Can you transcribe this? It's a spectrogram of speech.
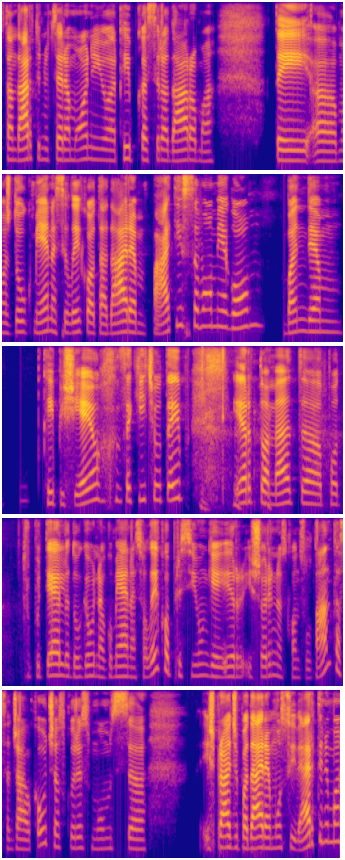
standartinių ceremonijų, ar kaip kas yra daroma. Tai a, maždaug mėnesį laiko tą darėm patys savo mėgom, bandėm kaip išėjo, sakyčiau taip. Ir tuomet a, po truputėlį daugiau negu mėnesio laiko prisijungė ir išorinis konsultantas, Agile coachas, kuris mums iš pradžių padarė mūsų įvertinimą,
